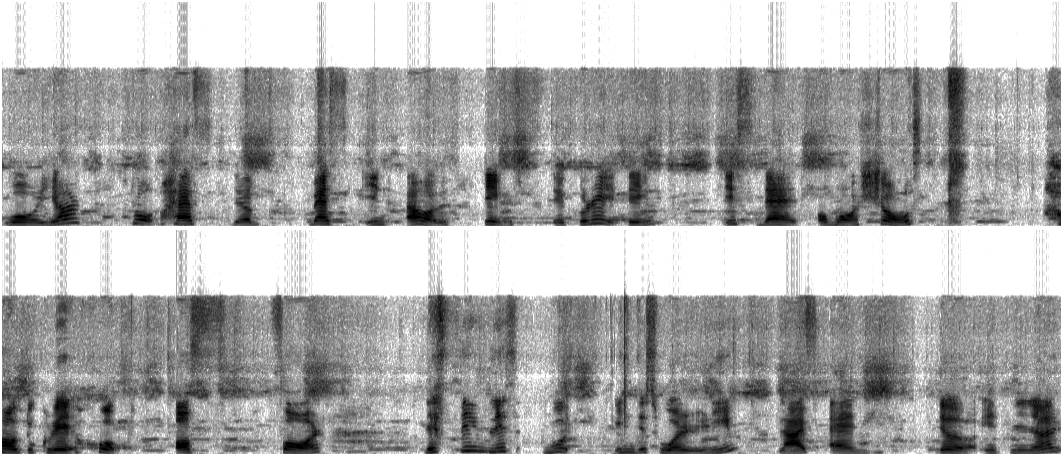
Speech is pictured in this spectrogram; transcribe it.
who yearn to have the best in all things. The great thing is that Allah shows how to create hope of for the simplest good in this worldly life and the eternal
